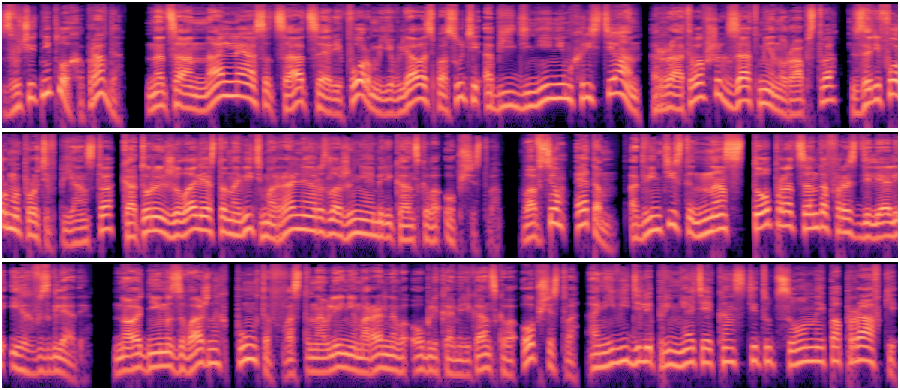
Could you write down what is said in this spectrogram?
Звучит неплохо, правда? Национальная ассоциация реформ являлась, по сути, объединением христиан, ратовавших за отмену рабства, за реформы против пьянства, которые желали остановить моральное разложение американского общества. Во всем этом адвентисты на 100% разделяли их взгляды. Но одним из важных пунктов восстановления морального облика американского общества они видели принятие конституционной поправки,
